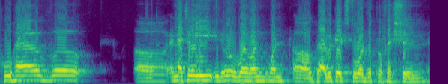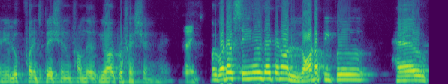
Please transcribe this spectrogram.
who have uh, uh, and naturally you know one, one uh, gravitates toward the profession and you look for inspiration from the your profession right Right. but what i've seen is that you know a lot of people have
